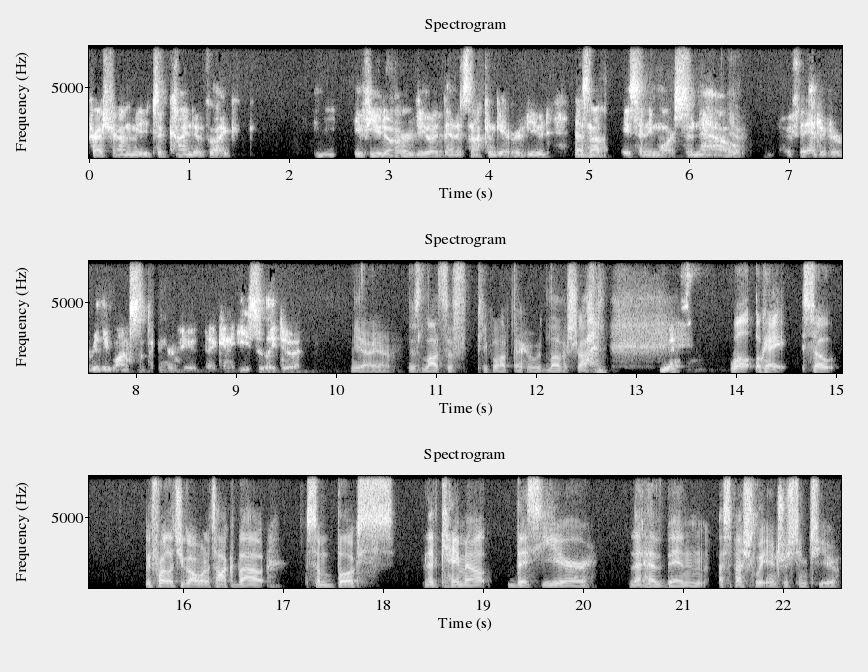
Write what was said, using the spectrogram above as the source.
pressure on me to kind of like. If you don't review it, then it's not going to get reviewed. That's mm-hmm. not the case anymore. So now, Yeah. if the editor really wants something reviewed, they can easily do it. Yeah, yeah. There's lots of people out there who would love a shot. Yes. Well, okay. So before I let you go, I want to talk about some books that came out this year that have been especially interesting to you.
